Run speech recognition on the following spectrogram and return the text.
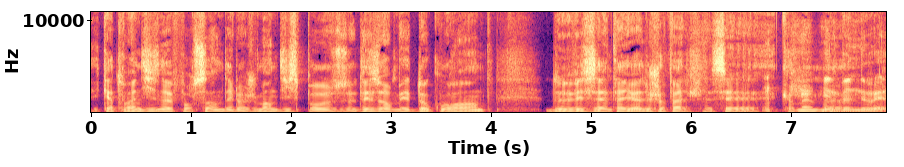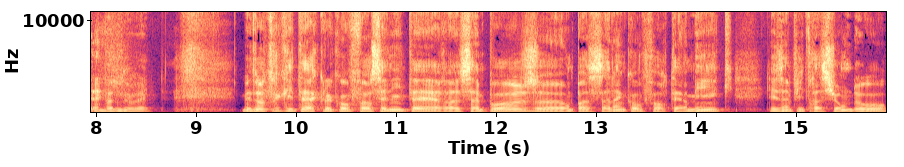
et 99% des logements disposent désormais d'eau courante, de WC intérieur et de chauffage. C'est quand même une bonne nouvelle. Une bonne nouvelle. Mais d'autres critères que le confort sanitaire euh, s'imposent. Euh, on passe à l'inconfort thermique, les infiltrations d'eau,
